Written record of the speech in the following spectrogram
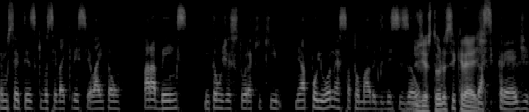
temos certeza que você vai crescer lá, então parabéns. Então o gestor aqui que me apoiou nessa tomada de decisão Gestor do Cicred. da Cicred,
